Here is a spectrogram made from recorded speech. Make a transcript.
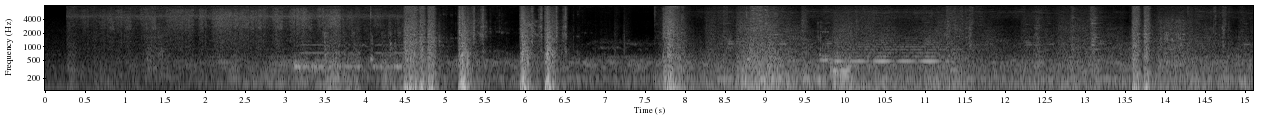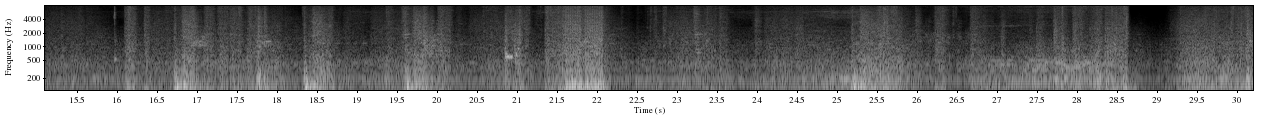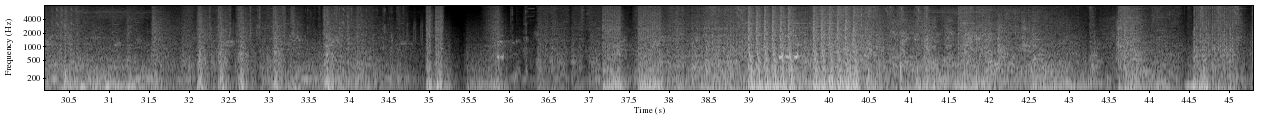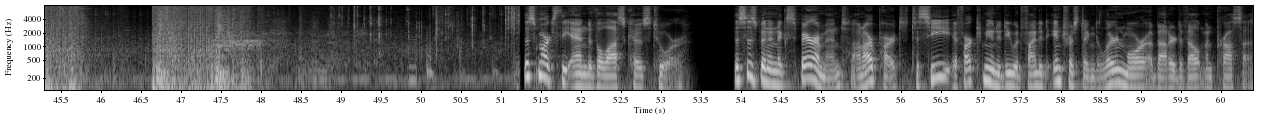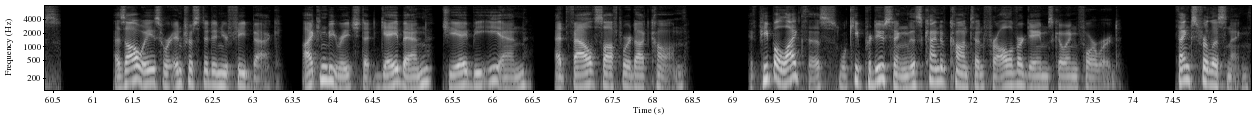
This marks the end of the Lost Coast tour. This has been an experiment on our part to see if our community would find it interesting to learn more about our development process. As always, we're interested in your feedback. I can be reached at gaben, G-A-B-E-N, at valvesoftware.com. If people like this, we'll keep producing this kind of content for all of our games going forward. Thanks for listening.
